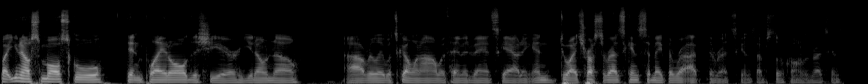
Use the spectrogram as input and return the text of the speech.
But you know, small school, didn't play at all this year. You don't know uh, really what's going on with him, advanced scouting. And do I trust the Redskins to make the right the Redskins? I'm still calling them the Redskins.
